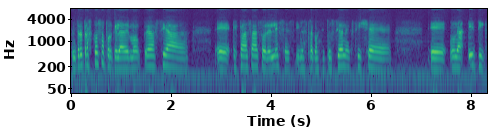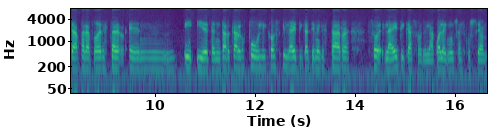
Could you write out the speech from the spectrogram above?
Entre otras cosas porque la democracia eh, está basada sobre leyes y nuestra constitución exige eh, una ética para poder estar en, y, detentar cargos públicos y la ética tiene que estar, la ética sobre la cual hay mucha discusión,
